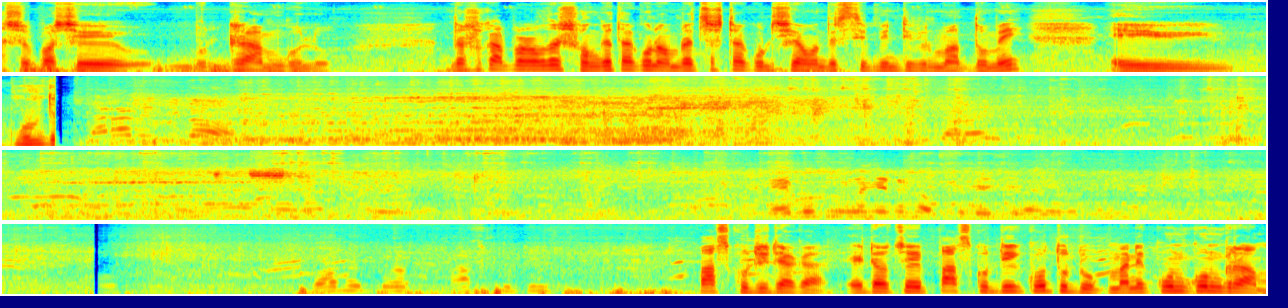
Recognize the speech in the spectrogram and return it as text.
আশেপাশে গ্রামগুলো। দর্শক, আপনারা আমাদের সঙ্গে থাকুন। আমরা চেষ্টা করছি আমাদের সিপিন টিভির মাধ্যমে এই গুমতি পাঁচ কোটি? টাকা। এটা হচ্ছে পাঁচ কোটি কতটুক? মানে কোন কোন গ্রাম?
